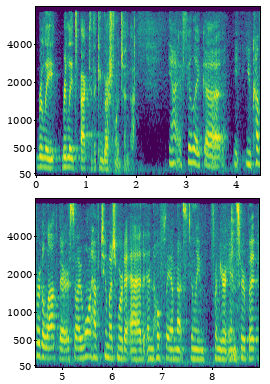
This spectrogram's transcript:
relate, relates back to the congressional agenda. Yeah, I feel like uh, you covered a lot there, so I won't have too much more to add, and hopefully I'm not stealing from your answer. But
